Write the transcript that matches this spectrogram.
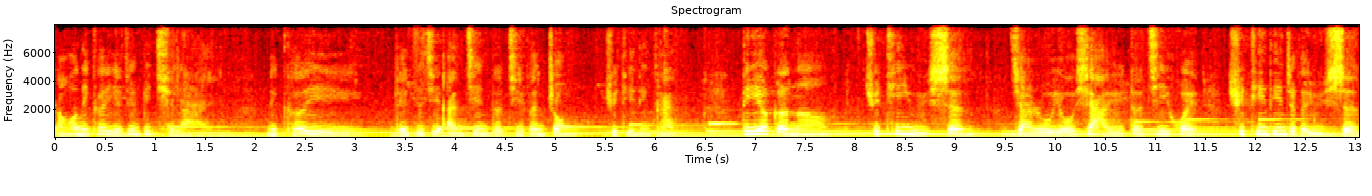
然后你可以眼睛闭起来，你可以给自己安静的几分钟去听听看。第二个呢，去听雨声。假如有下雨的机会，去听听这个雨声，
